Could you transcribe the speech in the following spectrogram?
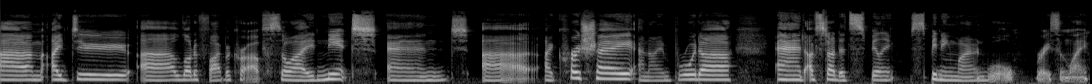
Um, I do uh, a lot of fibre crafts. So I knit and uh, I crochet and I embroider, and I've started spinning, spinning my own wool recently.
